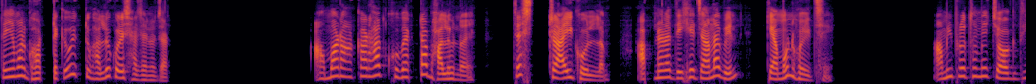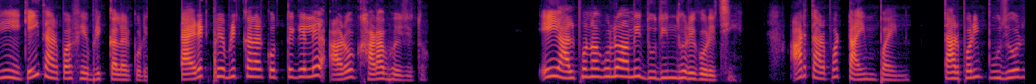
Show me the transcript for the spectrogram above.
তাই আমার ঘরটাকেও একটু ভালো করে সাজানো যাক। আমার আঁকার হাত খুব একটা ভালো নয়, জাস্ট ট্রাই করলাম। আপনারা দেখে জানাবেন কেমন হয়েছে। আমি প্রথমে চক দিয়ে এঁকেই তারপর ফেব্রিক কালার করি। ডাইরেক্ট ফেব্রিক কালার করতে গেলে আরও খারাপ হয়ে যেত। এই আলপনাগুলো আমি দুদিন ধরে করেছি। আর তারপর টাইম পাইনি। তারপরই পুজোর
